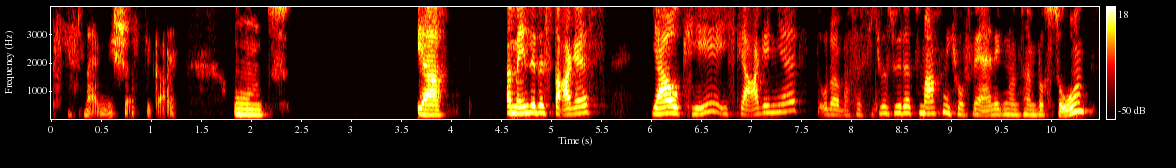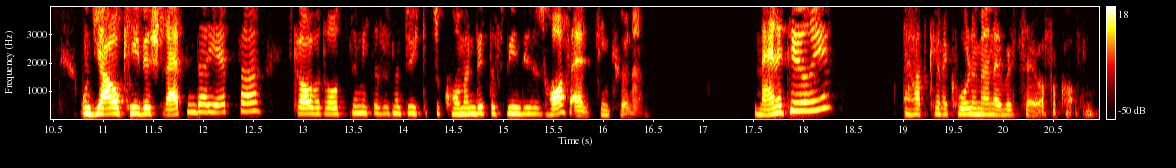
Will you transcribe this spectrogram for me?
das ist mir eigentlich scheißegal. Und ja, am Ende des Tages, ja, okay, ich klage ihn jetzt oder was weiß ich, was wir jetzt machen. Ich hoffe, wir einigen uns einfach so. Und ja, okay, wir streiten da jetzt. Ich glaube trotzdem nicht, dass es natürlich dazu kommen wird, dass wir in dieses Haus einziehen können. Meine Theorie, er hat keine Kohle mehr und er will es selber verkaufen.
